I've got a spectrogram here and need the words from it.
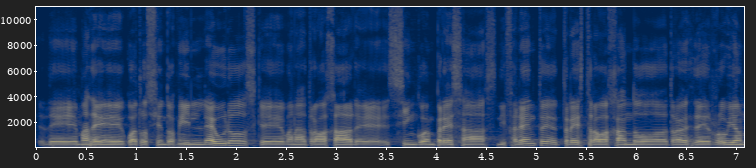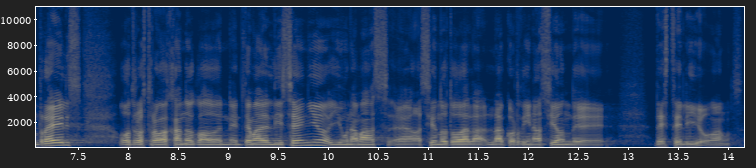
de más de 400.000 euros que van a trabajar eh, cinco empresas diferentes, tres trabajando a través de Ruby on Rails, otros trabajando con el tema del diseño y una más haciendo toda la, la coordinación de, de este lío, vamos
